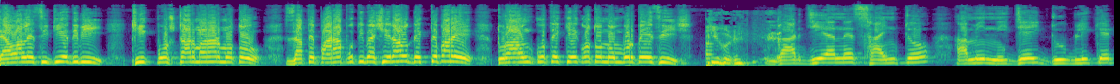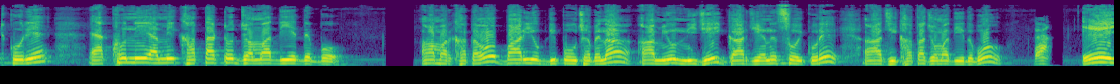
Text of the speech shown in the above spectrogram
দেওয়ালে চিটিয়ে দিবি ঠিক পোস্টার মারার মতো যাতে পাড়া প্রতিবেশীরাও দেখতে পারে তোরা অঙ্কতে কে কত নম্বর পেয়েছিস। গার্জিয়ানের সাইনটো আমি নিজেই ডুপ্লিকেট করে এখনই আমি খাতাটো জমা দিয়ে দেব। আমার খাতাও বাড়ি অবধি পৌঁছাবে না আমিও নিজেই গার্জিয়ানের সই করে আজই খাতা জমা দিয়ে দেবো। এই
